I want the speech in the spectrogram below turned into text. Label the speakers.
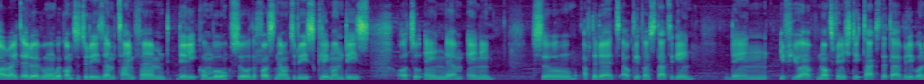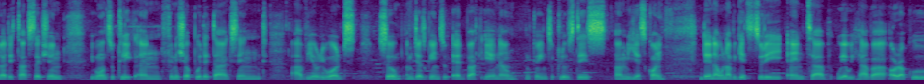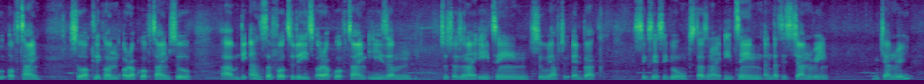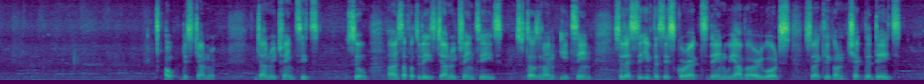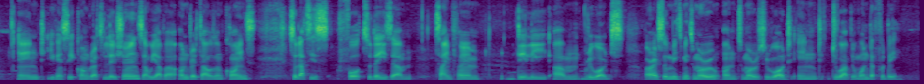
Speaker 1: all right hello everyone. Welcome to today's um Timefarm daily combo. So the first thing i want to do is claim on this or to end um earning. So after that i'll click on start again then if you have not finished the tags that are available under the tax section you want to click and finish up with the tags and have your rewards. So i'm just going to head back here now. I'm going to close this um Yescoin. Then i will navigate to the end tab where we have our oracle of time. So i'll click on oracle of time. So um, the answer for today's oracle of time is um 2018 so we have to head back six years ago 2018 and that is january January. Oh, this January, January 20th. So our answer for today is January 20th, 2018. So let's see if this is correct. Then we have our rewards. So I click on check the date and you can see congratulations and we have a hundred thousand coins so that is for today's um Timefarm daily um rewards all right so meet me tomorrow on tomorrow's reward and do have a wonderful day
